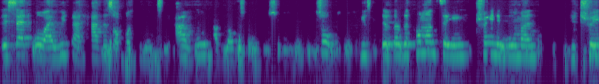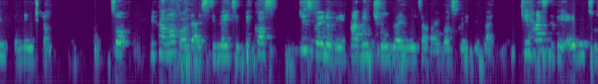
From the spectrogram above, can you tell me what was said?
they said, Oh, I wish I'd had this opportunity. I would have loved to go to school. So you, a common saying, train a woman, you train a nation. So you cannot underestimate it because she's going to be having children later by God's grace in life. She has to be able to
